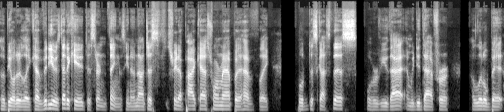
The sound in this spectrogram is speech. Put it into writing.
uh, be able to like have videos dedicated to certain things. You know, not just straight up podcast format, but have like we'll discuss this, we'll review that, and we did that for a little bit.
